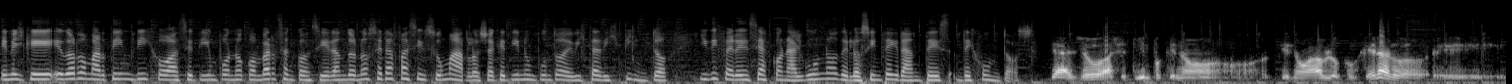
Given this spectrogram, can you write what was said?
en el que Eduardo Martín dijo hace tiempo no conversan considerando no será fácil sumarlo, ya que tiene un punto de vista distinto y diferencias con alguno de los integrantes de Juntos. Ya, yo hace tiempo que no, que no hablo con Gerardo. Eh,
